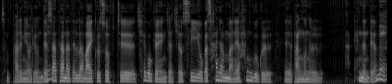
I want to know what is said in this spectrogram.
참 발음이 어려운데요. 네. 사타 나델라 마이크로소프트 최고 경영자죠. CEO가 4년 만에 한국을 예, 방문을 했는데요. 네.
